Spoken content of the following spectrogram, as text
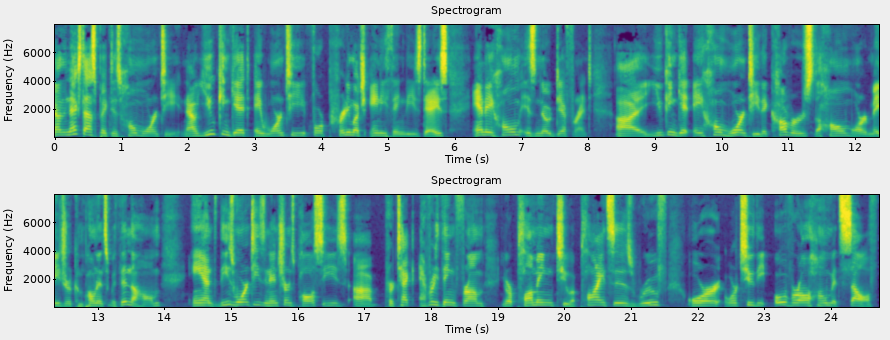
Now, the next aspect is home warranty. Now, you can get a warranty for pretty much anything these days, and a home is no different. Uh, you can get a home warranty that covers the home or major components within the home. And these warranties and insurance policies uh, protect everything from your plumbing to appliances, roof, or, or to the overall home itself,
